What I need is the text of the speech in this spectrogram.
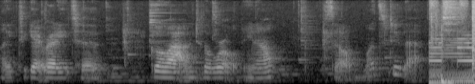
like to get ready to go out into the world, you know? So let's do that.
